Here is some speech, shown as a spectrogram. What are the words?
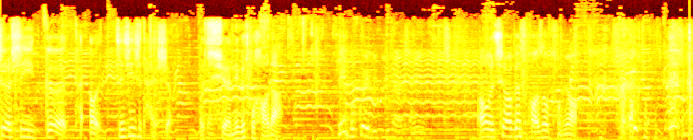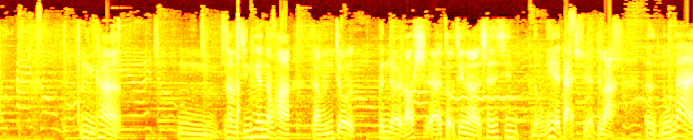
这是一个台哦，真心是台式。我去，那个土豪的。这不贵，比比那便宜。哦，我去，要跟土豪做朋友。嗯，你看，嗯，那么今天的话，咱们就跟着老史走进了山西农业大学，对吧？嗯，农大，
